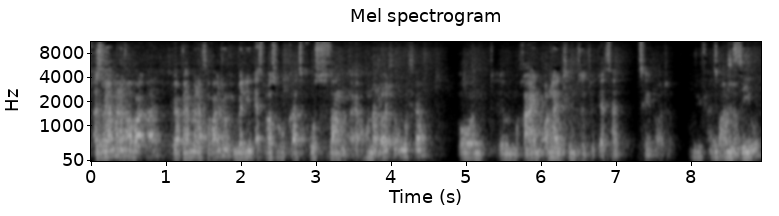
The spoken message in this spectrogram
Also wir haben, in der ja, wir haben in der Verwaltung in Berlin erstmal so ganz groß zu sagen 100 äh, Leute ungefähr. Und im reinen Online-Team sind wir derzeit 10 Leute. Und wie viel machen SEO?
